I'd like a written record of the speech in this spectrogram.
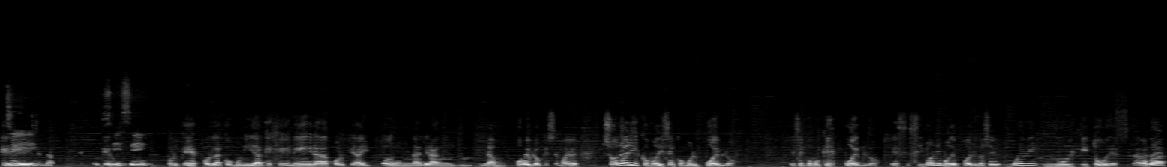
qué le Sí. dicen la porque, Sí, sí. porque es por la comunidad que genera, porque hay todo una gran, un gran pueblo que se mueve. Solari es como dicen como el pueblo. Dicen como que es pueblo, es sinónimo de pueblo. Entonces mueve multitudes. La verdad,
